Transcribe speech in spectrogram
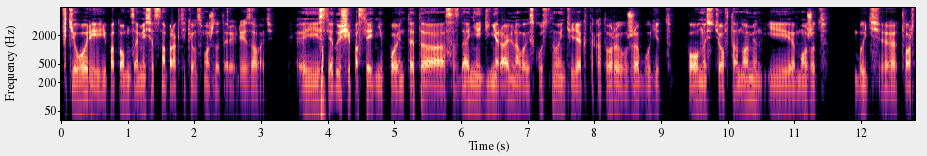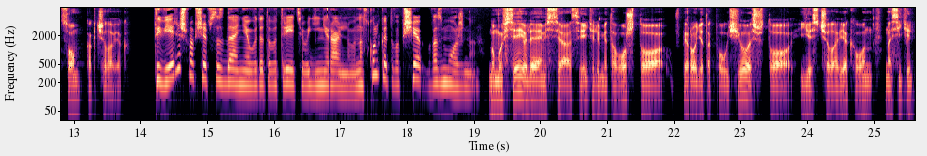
в теории, и потом за месяц на практике он сможет это реализовать. И следующий, последний поинт – это создание генерального искусственного интеллекта, который уже будет полностью автономен и может быть э, творцом как человек. Ты веришь вообще в создание вот этого третьего генерального? Насколько это вообще возможно? Ну, мы все являемся свидетелями того, что в природе так получилось, что есть человек, он носитель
